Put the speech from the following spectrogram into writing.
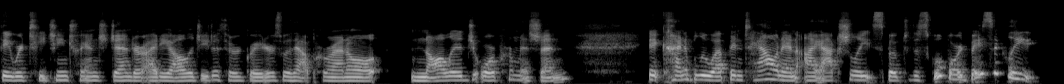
they were teaching transgender ideology to third graders without parental knowledge or permission it kind of blew up in town. And I actually spoke to the school board basically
